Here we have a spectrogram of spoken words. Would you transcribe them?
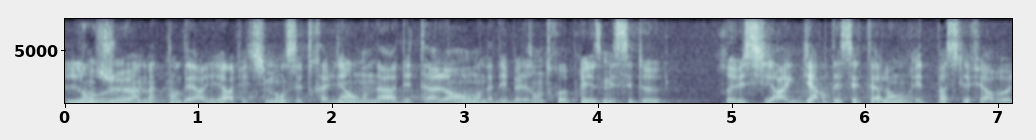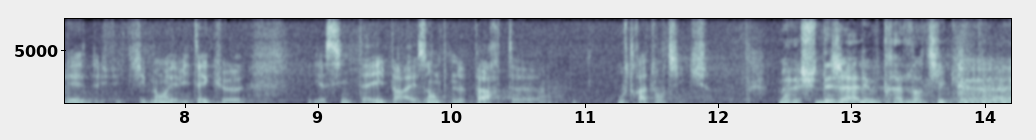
L'enjeu hein, maintenant derrière, effectivement, c'est très bien, on a des talents, on a des belles entreprises, mais c'est de réussir à garder ces talents et de ne pas se les faire voler, effectivement éviter que Yacine Taï, par exemple, ne parte euh, outre-Atlantique. Bah, je suis déjà allé outre-Atlantique euh,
